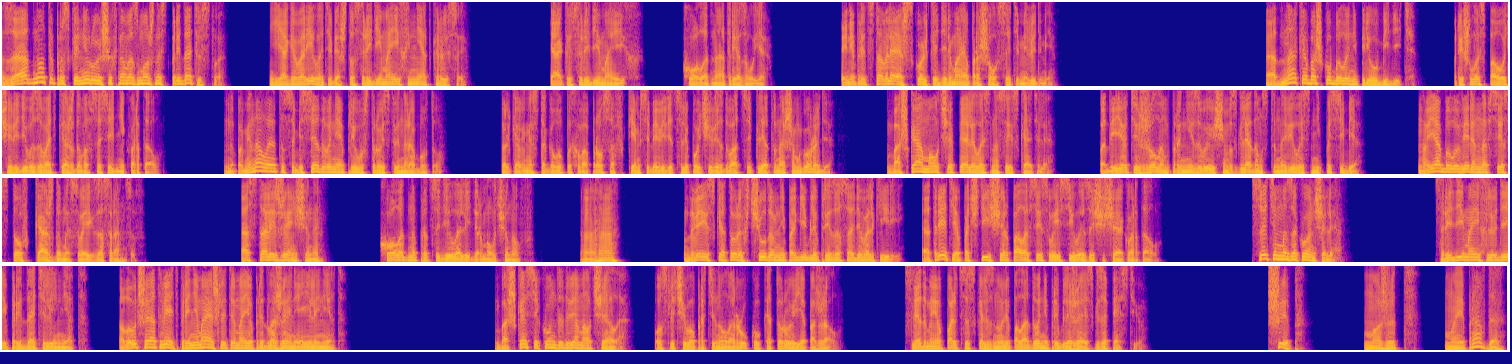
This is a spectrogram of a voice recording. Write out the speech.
Заодно ты просканируешь их на возможность предательства. Я говорила тебе, что среди моих нет крысы, как и среди моих. Холодно отрезал я. Ты не представляешь, сколько дерьма я прошел с этими людьми. Однако башку было не переубедить. Пришлось по очереди вызывать каждого в соседний квартал. Напоминало это собеседование при устройстве на работу. Только вместо глупых вопросов, кем себя видит слепой через 20 лет в нашем городе, Башка молча пялилась на соискателя. Под ее тяжелым пронизывающим взглядом становилось не по себе. Но я был уверен на все сто в каждом из своих засранцев. Остались женщины. Холодно процедила лидер Молчунов. Ага. Две из которых чудом не погибли при засаде Валькирий, а третья почти исчерпала все свои силы, защищая квартал. С этим мы закончили. Среди моих людей предателей нет. Лучше ответь, принимаешь ли ты мое предложение или нет. Башка секунды две молчала, после чего протянула руку, которую я пожал. Следом ее пальцы скользнули по ладони, приближаясь к запястью. «Шип, может, мы и правда?»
